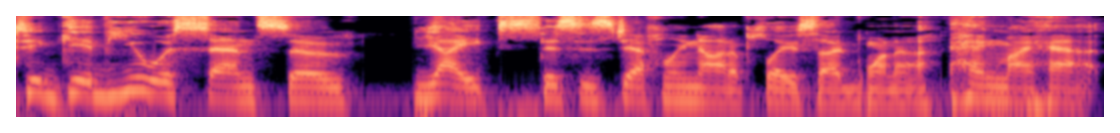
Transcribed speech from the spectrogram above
to give you a sense of, yikes, this is definitely not a place I'd want to hang my hat?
